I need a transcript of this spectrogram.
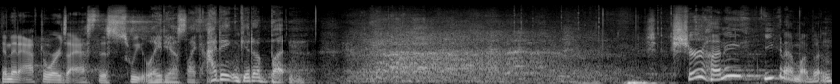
And then afterwards, I asked this sweet lady, I was like, I didn't get a button. Sure, honey, you can have my button.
